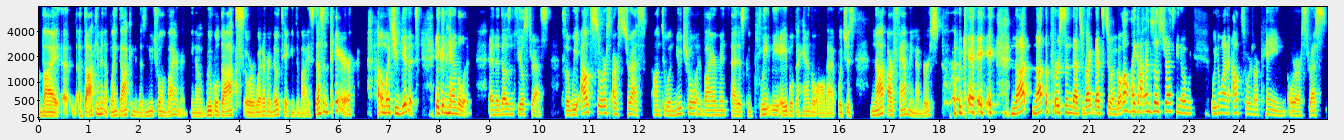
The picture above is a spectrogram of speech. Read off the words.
by a, a, document, a blank document as a neutral environment. You know, Google Docs or whatever note-taking device doesn't care how much you give it. It can handle it and it doesn't feel stress. So we outsource our stress onto a neutral environment that is completely able to handle all that, which is not our family members, okay? not not the person that's right next to and go, oh my God, I'm so stressed. You know, we, we don't want to outsource our pain or our stress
